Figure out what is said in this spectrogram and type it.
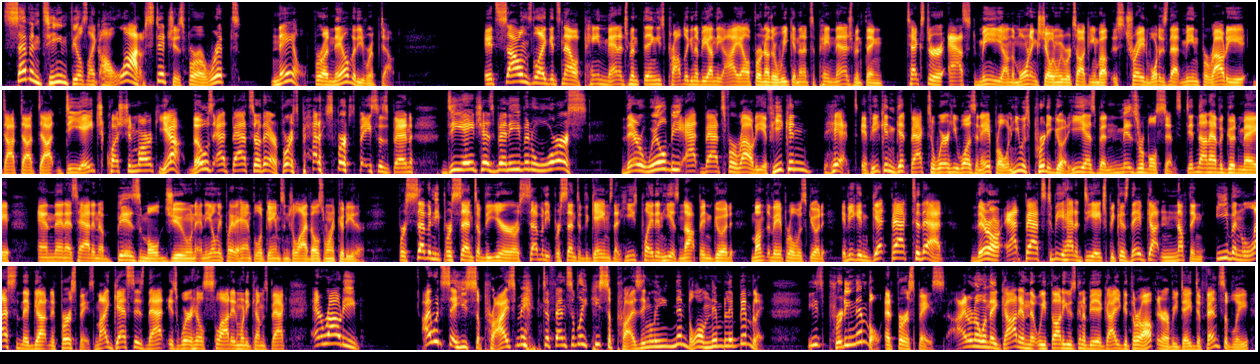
17 feels like a lot of stitches for a ripped nail, for a nail that he ripped out. It sounds like it's now a pain management thing. He's probably going to be on the IL for another week, and then it's a pain management thing. Texter asked me on the morning show when we were talking about this trade, what does that mean for Rowdy? Dot dot dot DH question mark. Yeah, those at bats are there. For as bad as first base has been, DH has been even worse. There will be at bats for Rowdy if he can hit, if he can get back to where he was in April when he was pretty good. He has been miserable since. Did not have a good May and then has had an abysmal June, and he only played a handful of games in July. Those weren't good either. For 70% of the year or 70% of the games that he's played in, he has not been good. Month of April was good. If he can get back to that, there are at bats to be had at DH because they've gotten nothing, even less than they've gotten at first base. My guess is that is where he'll slot in when he comes back. And Rowdy, I would say he's surprised me defensively. He's surprisingly nimble, all nimbly bimbly he's pretty nimble at first base. I don't know when they got him that we thought he was going to be a guy you could throw out there every day defensively.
